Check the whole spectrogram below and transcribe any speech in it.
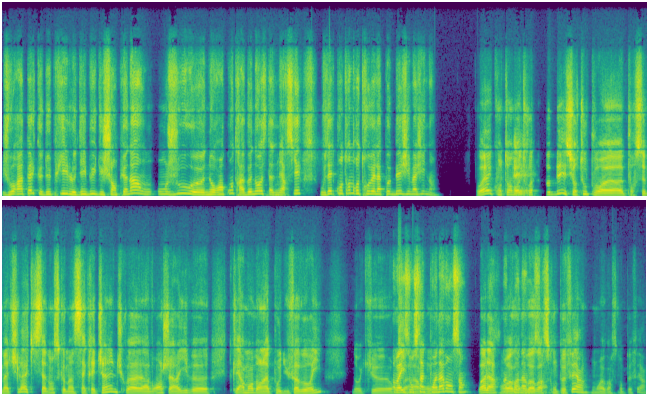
Je vous rappelle que depuis le début du championnat, on, on joue euh, nos rencontres à Benoît au Stade Mercier. Vous êtes content de retrouver la Pop B, j'imagine? Ouais, content de Et- retrouver la Pop B, surtout pour, euh, pour ce match-là qui s'annonce comme un sacré challenge. Quoi. Avranches arrive euh, clairement dans la peau du favori. Donc, euh, on Ah bah, Ils ont 5 on- points d'avance. hein. Voilà, on va, point on va voir hein. ce qu'on peut faire. On va voir ce qu'on peut faire.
